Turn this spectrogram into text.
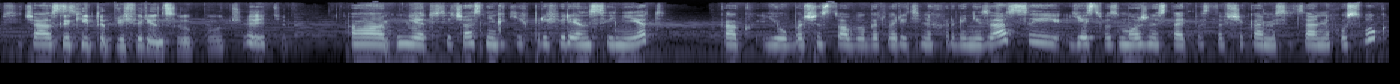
Сейчас... Какие-то преференции вы получаете? Нет, сейчас никаких преференций нет как и у большинства благотворительных организаций, есть возможность стать поставщиками социальных услуг,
